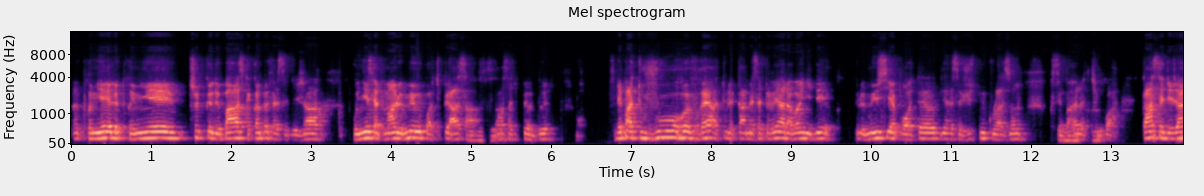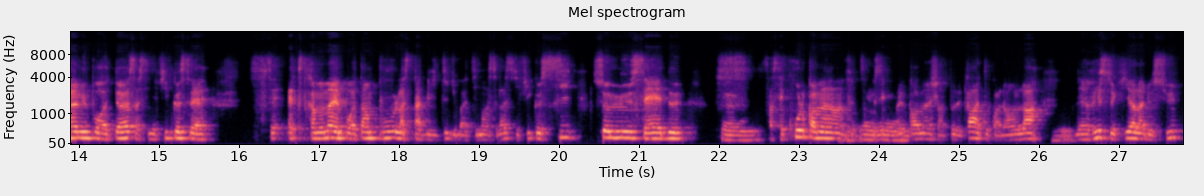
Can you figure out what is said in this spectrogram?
un premier, le premier truc de base que quelqu'un peut faire, c'est déjà cogner simplement le mur. Quoi. Tu peux, ah, ça, ça, tu peux un peu. ce n'est pas toujours vrai à tous les cas, mais ça permet d'avoir une idée. Le mur, si est porteur, bien c'est juste une cloison là-dessus. Quand c'est déjà un mur porteur, ça signifie que c'est c'est extrêmement important pour la stabilité du bâtiment. Cela signifie que si ce mur cède, ça s'écroule comme un, comme un château de cartes. Quoi. Donc là, les risques qu'il y a là-dessus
